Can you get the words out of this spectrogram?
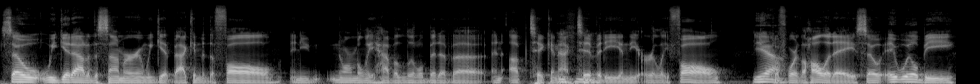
So we get out of the summer and we get back into the fall, and you normally have a little bit of a an uptick in mm-hmm. activity in the early fall Yeah. before the holiday. So it will be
